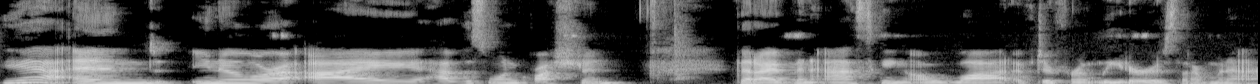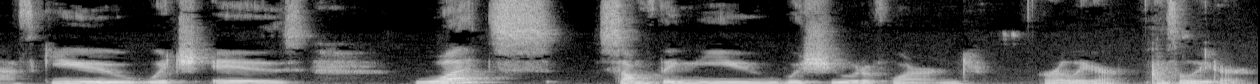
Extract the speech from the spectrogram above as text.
Yeah, and you know, Laura, I have this one question that I've been asking a lot of different leaders that I'm going to ask you, which is what's something you wish you would have learned earlier as a leader?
